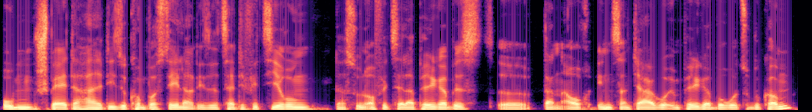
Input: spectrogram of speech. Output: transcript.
um später halt diese Compostela, diese Zertifizierung, dass du ein offizieller Pilger bist, äh, dann auch in Santiago im Pilgerbüro zu bekommen.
